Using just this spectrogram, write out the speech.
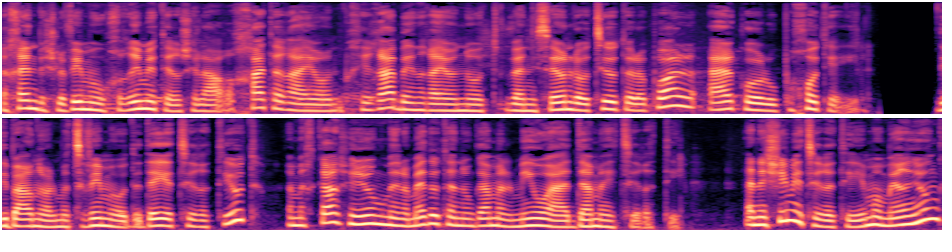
לכן בשלבים מאוחרים יותר של הערכת הרעיון, בחירה בין רעיונות והניסיון להוציא אותו לפועל, האלכוהול הוא פחות יעיל. דיברנו על מצבים מעודדי יצירתיות, המחקר של יונג מלמד אותנו גם על מיהו האדם היצירתי. אנשים יצירתיים, אומר יונג,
